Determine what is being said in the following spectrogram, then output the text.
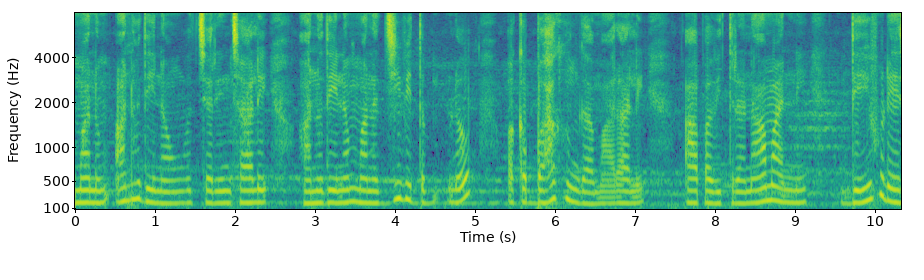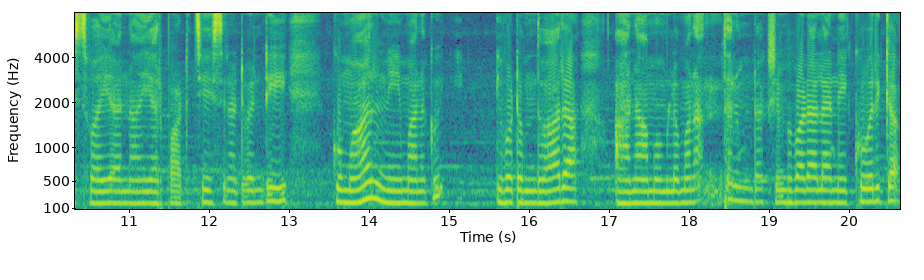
మనం అనుదినం ఉచ్చరించాలి. అనుదినం మన జీవితంలో ఒక భాగంగా మారాలి. ఆ పవిత్ర నామాన్ని దేవుడే స్వయాన ఏర్పాటు చేసినటువంటి కుమారుని మనకు ఇవ్వటం ద్వారా ఆ నామంలో మన అందరం రక్షింపబడాలనే కోరిక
